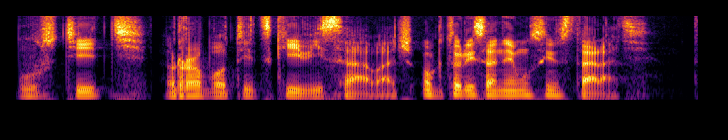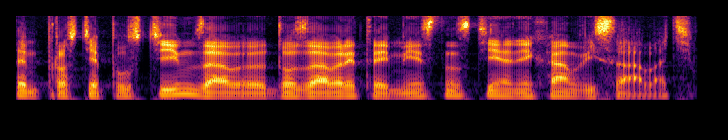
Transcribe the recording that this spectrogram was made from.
pustiť robotický vysávač, o ktorý sa nemusím starať ten proste pustím do zavretej miestnosti a nechám vysávať.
